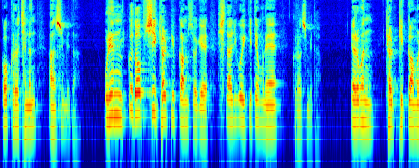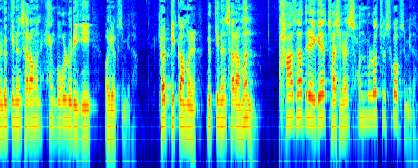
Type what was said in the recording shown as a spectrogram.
꼭 그렇지는 않습니다. 우리는 끝없이 결핍감 속에 시달리고 있기 때문에 그렇습니다. 여러분, 결핍감을 느끼는 사람은 행복을 누리기 어렵습니다. 결핍감을 느끼는 사람은 타자들에게 자신을 선물로 줄 수가 없습니다.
